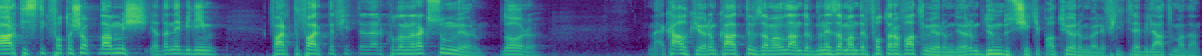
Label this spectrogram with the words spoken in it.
artistik photoshoplanmış ya da ne bileyim farklı farklı filtreler kullanarak sunmuyorum. Doğru. Ben kalkıyorum kalktığım zaman ulan dur bu ne zamandır fotoğraf atmıyorum diyorum. Dümdüz çekip atıyorum böyle filtre bile atmadan.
